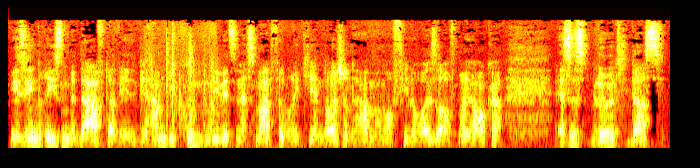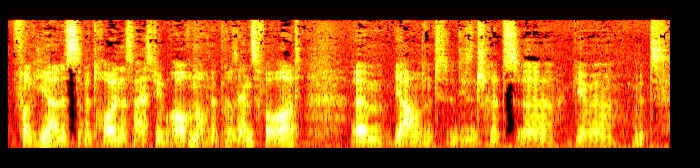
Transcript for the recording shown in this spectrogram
wir sehen einen Riesenbedarf da. Wir, wir haben die Kunden, die wir jetzt in der Smartfabrik hier in Deutschland haben, haben auch viele Häuser auf Mallorca. Es ist blöd, das von hier alles zu betreuen. Das heißt, wir brauchen auch eine Präsenz vor Ort. Ähm, ja, und diesen Schritt äh, gehen wir mit.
